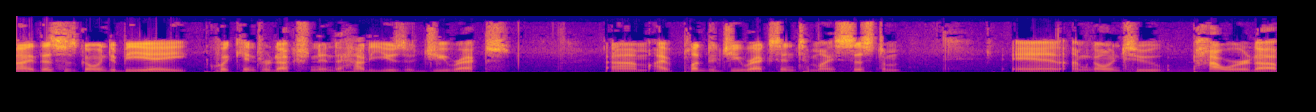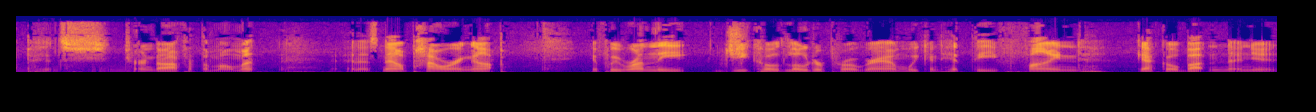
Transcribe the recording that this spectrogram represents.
Hi, this is going to be a quick introduction into how to use a G-Rex. Um, I've plugged a G-Rex into my system and I'm going to power it up. It's turned off at the moment and it's now powering up. If we run the G-Code Loader program, we can hit the Find Gecko button and you,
